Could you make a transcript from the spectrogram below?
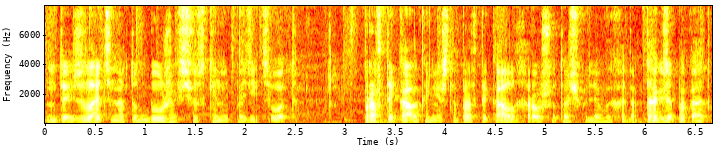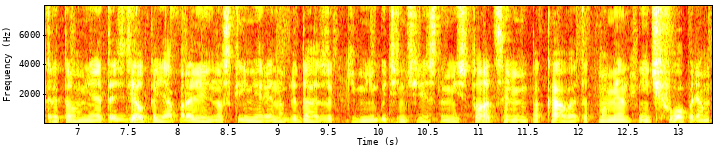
Ну, то есть желательно тут бы уже всю скинуть позицию. Вот провтыкал, конечно, провтыкал хорошую точку для выхода. Также пока открыта у меня эта сделка, я параллельно в скринере наблюдаю за какими-нибудь интересными ситуациями. Пока в этот момент ничего прям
